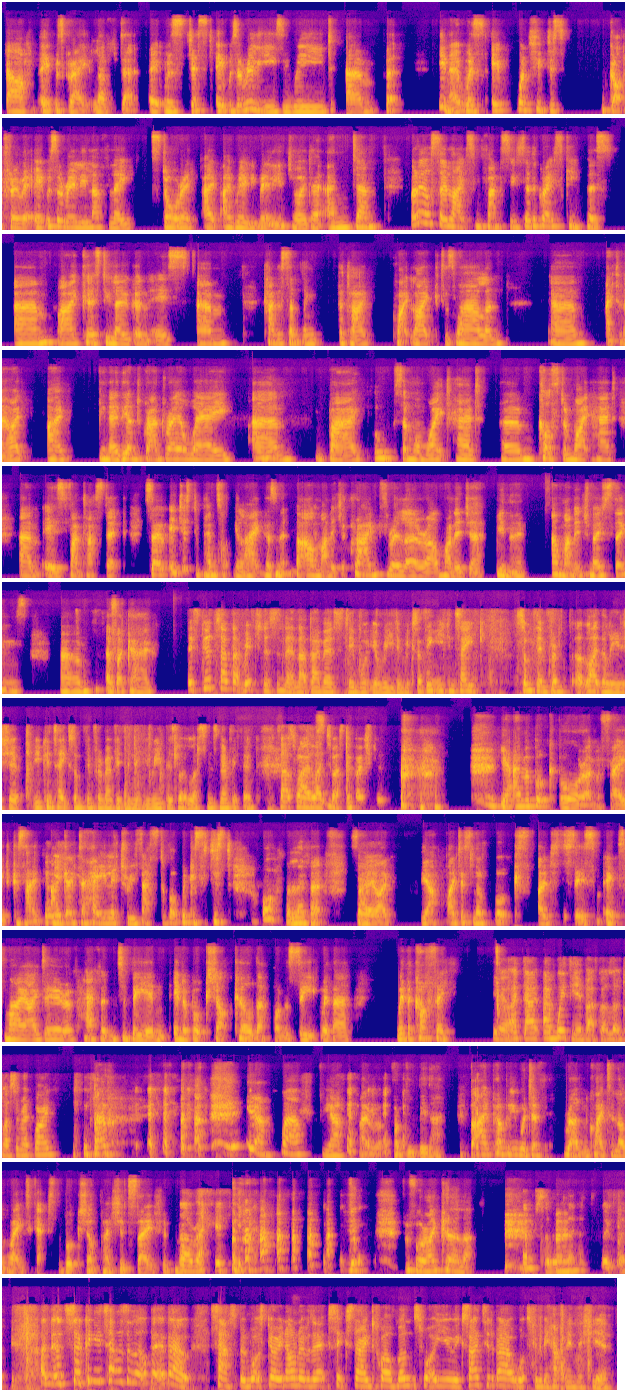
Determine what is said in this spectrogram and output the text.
oh, it was great. Loved it. It was just it was a really easy read. Um, but you know, it was it once you just got through it, it was a really lovely story. I, I really really enjoyed it. And um, but I also like some fantasy. So The Grace Keepers um, by Kirsty Logan is um, kind of something that I quite liked as well. And um, I don't know, I, I, you know, the Underground Railway um, mm-hmm. by oh, someone Whitehead, um, Colson Whitehead um, is fantastic. So it just depends what you like, doesn't it? But I'll manage a crime thriller. I'll manage a, you know, I'll manage most things um, as I go it's good to have that richness, isn't it, and that diversity in what you're reading? Because I think you can take something from, uh, like the leadership, you can take something from everything that you read. There's little lessons and everything. So that's why I like to ask the question. yeah, I'm a book bore, I'm afraid, because I, I go to Hay Literary Festival because it's just, oh, I love it. So yeah. I, yeah, I just love books. I just it's it's my idea of heaven to be in in a bookshop, curled up on a seat with a with a coffee. Yeah, I, am with you, but I've got a little glass of red wine. oh. yeah, well, yeah, I would probably be there. But I probably would have run quite a long way to get to the bookshop, I should say, shouldn't I? Oh, right. Before I curl up. Absolutely, um, absolutely. And, and, so, can you tell us a little bit about SASP and what's going on over the next six, nine, 12 months? What are you excited about? What's going to be happening this year?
